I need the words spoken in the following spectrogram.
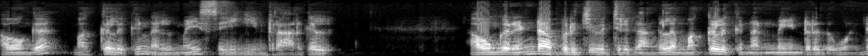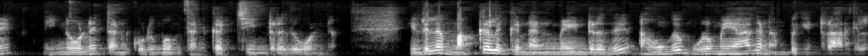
அவங்க மக்களுக்கு நன்மை செய்கின்றார்கள். அவங்க ரெண்டாக பிரித்து வச்சுருக்காங்கல்ல மக்களுக்கு நன்மைன்றது ஒன்று இன்னொன்று தன் குடும்பம் தன் கட்சின்றது ஒன்று இதில் மக்களுக்கு நன்மைன்றது அவங்க முழுமையாக நம்புகின்றார்கள்.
